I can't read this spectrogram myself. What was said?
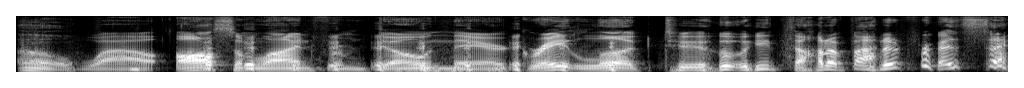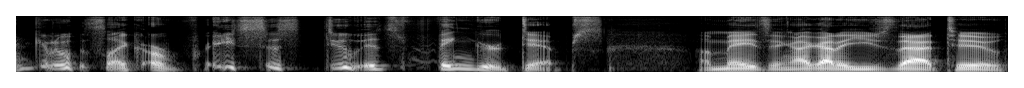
Oh, Wow, awesome line from Doan there. Great look, too. He thought about it for a second. It was like a racist to his fingertips. Amazing. I got to use that too.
